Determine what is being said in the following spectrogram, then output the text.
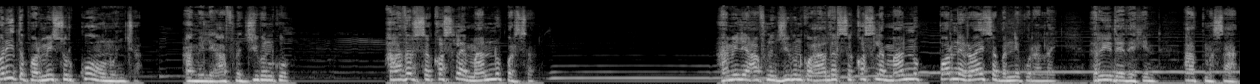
अनि त परमेश्वर को हुनुहुन्छ? हामीले आफ्नो जीवनको आदर्श कसलाई मान्नुपर्छ? हामीले आफ्नो जीवनको आदर्श कसलाई मान्नु पर्ने रहेछ भन्ने कुरालाई हृदयदेखि आत्मसात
